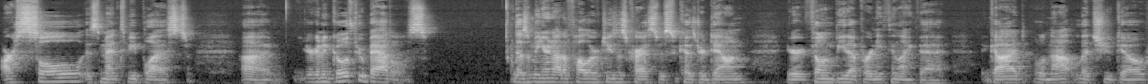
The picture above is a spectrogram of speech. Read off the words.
our soul is meant to be blessed. Uh, you're going to go through battles. Doesn't mean you're not a follower of Jesus Christ just because you're down, you're feeling beat up or anything like that. God will not let you go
